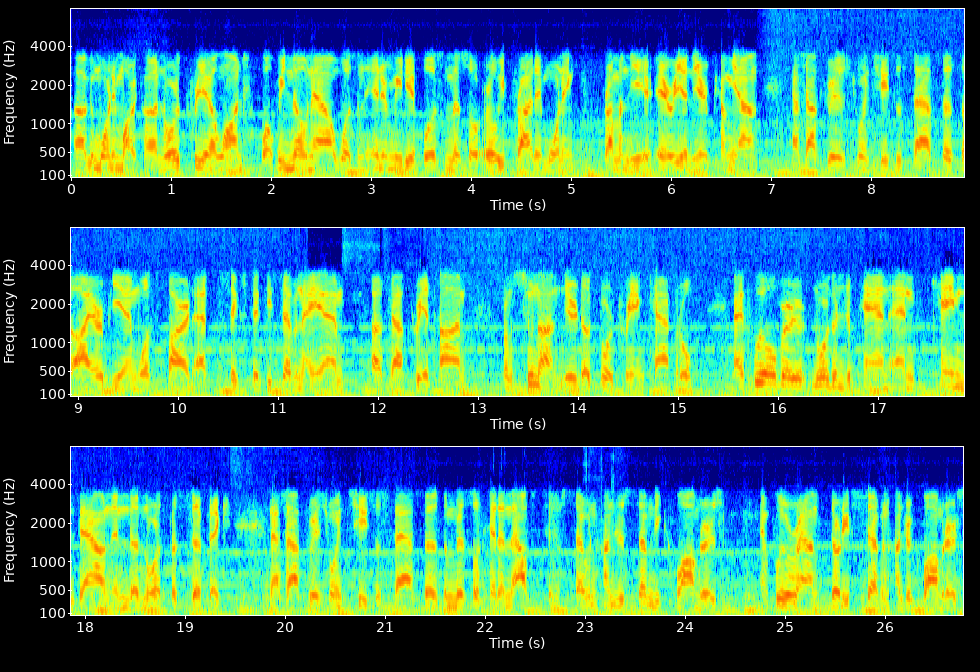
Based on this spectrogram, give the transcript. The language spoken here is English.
Uh, good morning, Mark. Uh, North Korea launched what we know now was an intermediate ballistic missile early Friday morning from an area near Pyongyang. As South Korea's Joint Chiefs of Staff says the IRBM was fired at 6.57 a.m. Uh, South Korea time from Sunan near the North Korean capital. it flew over northern Japan and came down in the North Pacific. Now, South Korea's Joint Chiefs of Staff says the missile hit an altitude of 770 kilometers and flew around 3,700 kilometers.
